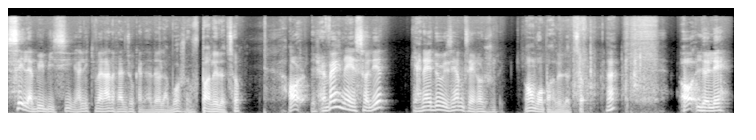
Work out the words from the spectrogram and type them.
c'est la BBC, hein, l'équivalent de Radio-Canada là-bas. Je vais vous parler de ça. Alors, j'avais un insolite, puis il y en a un deuxième qui s'est rajouté. On va parler de ça. Hein? Ah, le lait.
